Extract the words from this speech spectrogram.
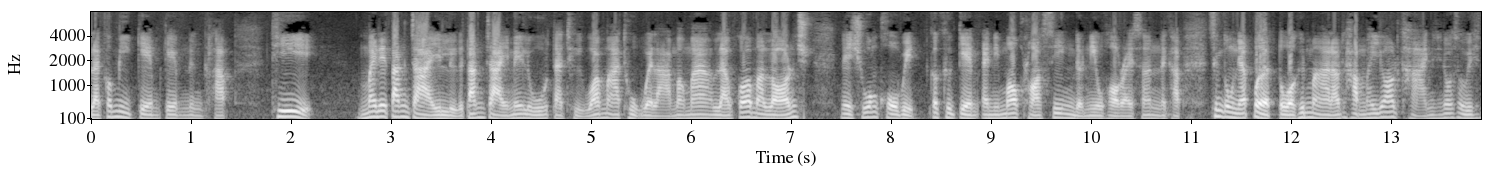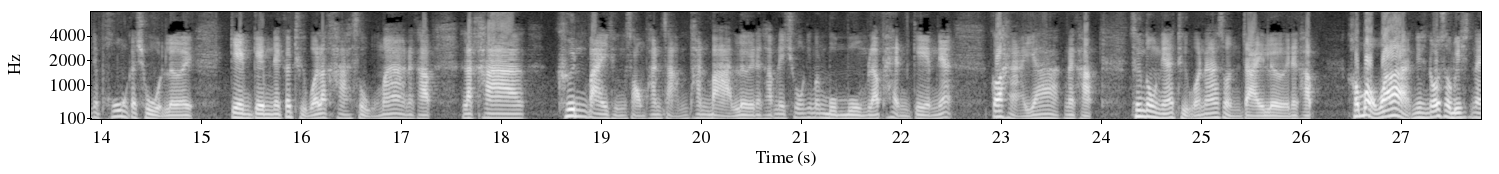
และก็มีเกมเกมหนึ่งครับ ที่ไม่ได้ตั้งใจหรือตั้งใจไม่รู้ แต่ถือว่ามาถูกเวลามากๆ แล้วก็มาลอนช์ในช่วงโควิด ก็คือเกม Animal Crossing The New Horizon นะครับ ซึ่งตรงนี้เปิดตัวขึ้นมาแล้วทำให้ยอดขาย Nintendo Switch เนี่ยพุ่งกระฉูดเลย เกมเกมนี้ก็ถือว่าราคาสูงมากนะครับ ราคา ขึ้นไปถึง 2,000-3,000 บาทเลยนะครับ ในช่วงที่มันบูมบูมแล้วแผ่นเกมเนี้ยก็หายากนะครับ ซึ่งตรงนี้ถือว่าน่าสนใจเลยนะครับเขาบอกว่า Nintendo Switch ใน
